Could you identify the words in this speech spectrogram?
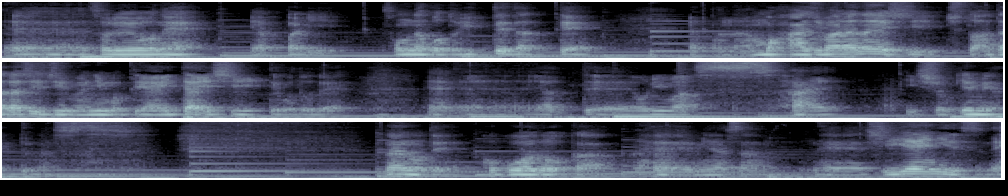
えー、それをね、やっぱりそんなこと言ってたって、やっぱ何も始まらないし、ちょっと新しい自分にも出会いたいしってことで、えー、やっております。はい。一生懸命やってます。なので、ここはどうか、えー、皆さん、えー、知り合いにですね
